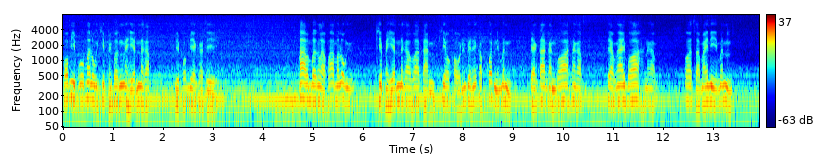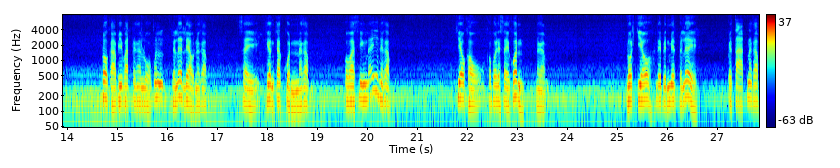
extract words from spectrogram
บ่มีผู้มาลงคลิปให้เบิ่งนะเห็นนะครับ นี่ผมเองก็ที่พามาเบิ่งแล้วพามาลงคลิปให้เห็นนะครับ ว่าการเกี่ยวเขานี่เป็นให้กับคนนี่มันแตกต่างกันบ่นะครับแต่ง่ายบ่นะครับเพราะสมัยนี้มันโลกาภิวัตน์นะครับโลกมันเจริญแล้วนะครับ ใส่เครื่องจักรกลนะครับ เพราะว่าสิ่งใดนะครับ เกี่ยวเขาก็บ่ได้ใส่คนนะครับรถเกี่ยวได้เป็นเม็ดไปเลย ไปตากนะครับ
